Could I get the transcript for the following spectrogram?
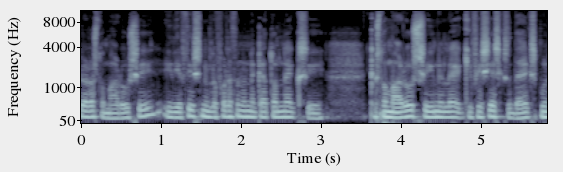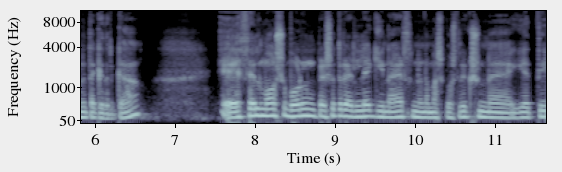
ώρα στο Μαρούσι. Η διευθύνση είναι η Λεωφόρα Αθηνών είναι 106 και στο Μαρούσι είναι και η Φυσίας 66 που είναι τα κεντρικά. Ε, θέλουμε όσο μπορούν περισσότεροι αλληλέγγυοι να έρθουν να μας υποστηρίξουν ε, γιατί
